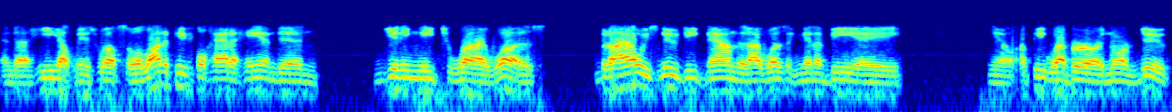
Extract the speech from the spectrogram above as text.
and uh, he helped me as well. So a lot of people had a hand in getting me to where I was, but I always knew deep down that I wasn't going to be a you know a Pete Weber or a Norm Duke.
